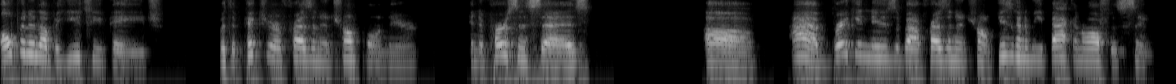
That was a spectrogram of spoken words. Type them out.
opening up a YouTube page with a picture of President Trump on there, and the person says, uh, I have breaking news about President Trump. He's going to be back in office soon.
